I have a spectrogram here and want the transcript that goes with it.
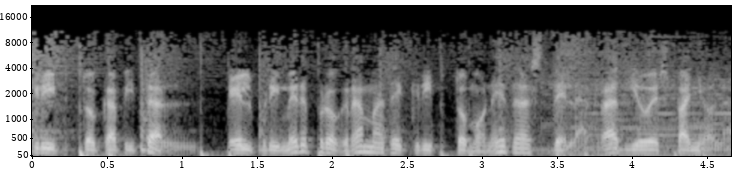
Cripto Capital, el primer programa de criptomonedas de la radio española.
